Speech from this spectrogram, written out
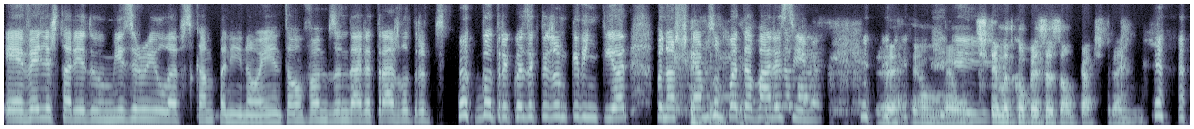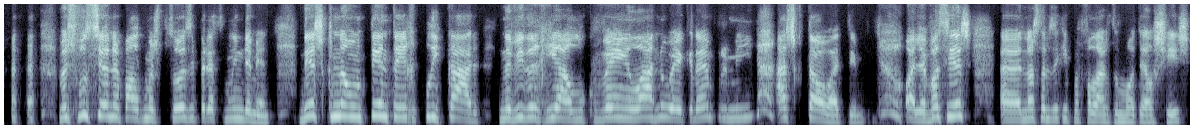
É, é, a velha história do Misery Loves Company, não é? Então vamos andar atrás de outra, de outra coisa que esteja um bocadinho pior para nós ficarmos um patamar acima. É, é um, é um sistema de compensação um bocado estranho. Mas funciona para algumas pessoas e parece-me lindamente. Desde que não tentem replicar na vida real o que vem lá no ecrã, para mim, acho que está ótimo. Olha, vocês, uh, nós estamos aqui para falar do Motel X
